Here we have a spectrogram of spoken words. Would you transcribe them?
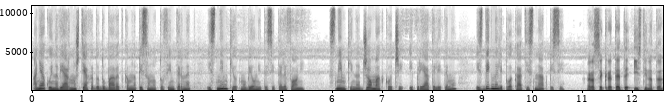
а някои навярно щяха да добавят към написаното в интернет и снимки от мобилните си телефони, снимки на Джо Макклъчи и приятелите му, издигнали плакати с надписи. Разсекретете истината,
